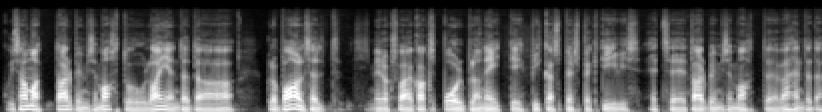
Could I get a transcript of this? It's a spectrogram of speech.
kui samat tarbimise mahtu laiendada globaalselt, siis meil oleks vaja kaks pool planeeti pikas perspektiivis, et see tarbimise maht vähendada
